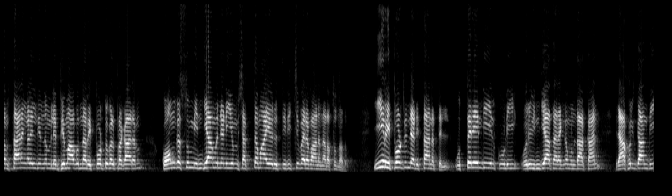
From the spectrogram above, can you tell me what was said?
സംസ്ഥാനങ്ങളിൽ നിന്നും ലഭ്യമാകുന്ന റിപ്പോർട്ടുകൾ പ്രകാരം കോൺഗ്രസും ഇന്ത്യ മുന്നണിയും ശക്തമായ ഒരു തിരിച്ചുവരവാണ് നടത്തുന്നത്. ഈ റിപ്പോർട്ടിന്റെ അടിസ്ഥാനത്തിൽ ഉത്തരേന്ത്യയിൽ കൂടി ഒരു ഇന്ത്യ തരംഗമുണ്ടാക്കാൻ രാഹുൽ ഗാന്ധി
